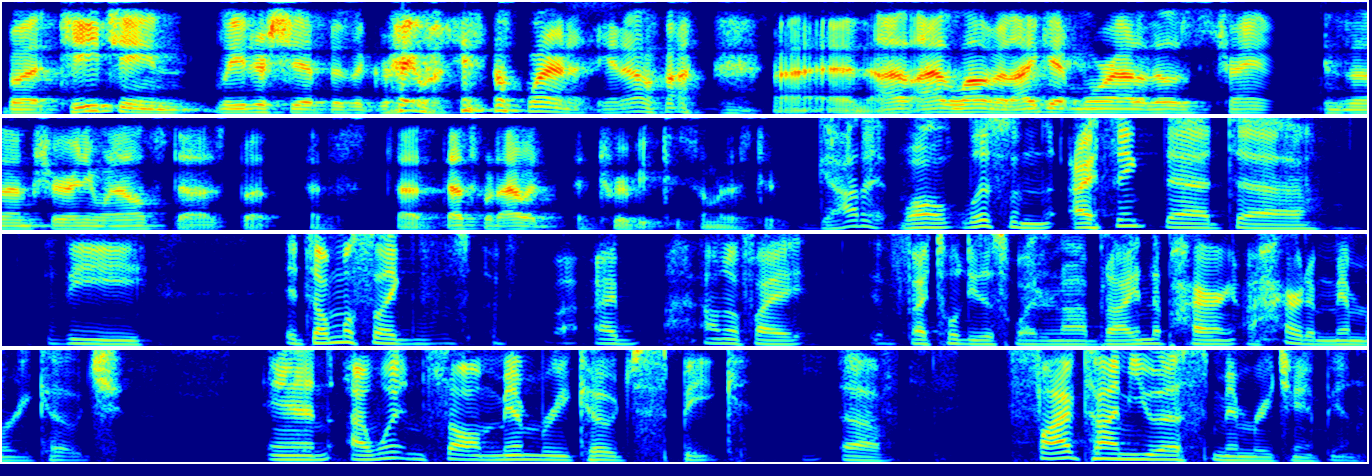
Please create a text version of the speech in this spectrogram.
but teaching leadership is a great way to learn it, you know. and I, I love it. I get more out of those trainings than I'm sure anyone else does. But that's that, that's what I would attribute to some of this too. Got it. Well, listen, I think that uh, the it's almost like I I don't know if I if I told you this Wyatt or not, but I ended up hiring I hired a memory coach, and I went and saw a memory coach speak, uh, five time U.S. memory champion.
